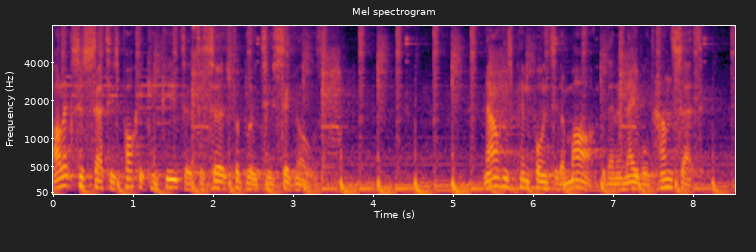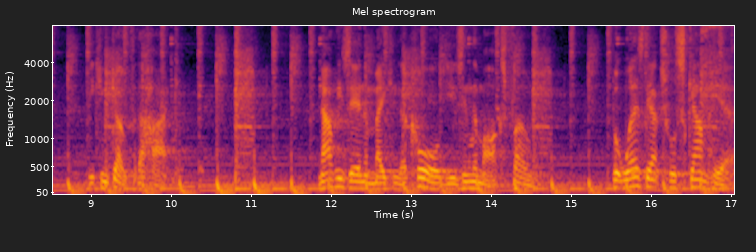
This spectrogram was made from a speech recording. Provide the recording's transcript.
Alex has set his pocket computer to search for Bluetooth signals. Now he's pinpointed a mark with an enabled handset. He can go for the hack. Now he's in and making a call using the mark's phone. But where's the actual scam here?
